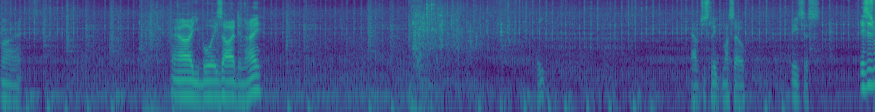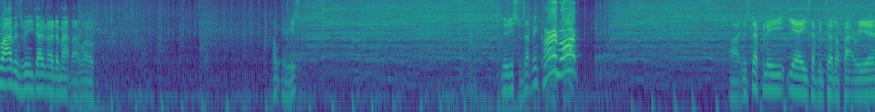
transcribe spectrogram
Right. Where are you boys hiding, eh? I've just looped myself. Jesus. This is what happens when you don't know the map that well. Oh, here he is. Knew this was happening. Climb on! Alright, there's definitely... Yeah, he's definitely turned off battery here.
